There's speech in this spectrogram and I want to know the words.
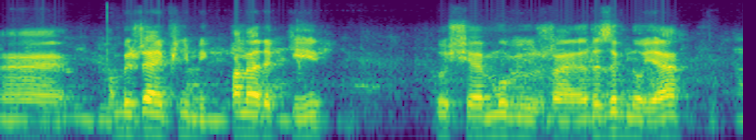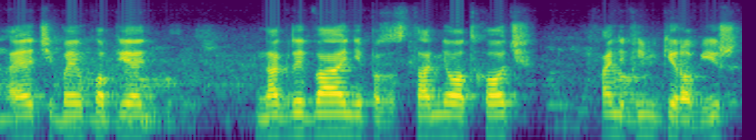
E, obejrzałem filmik pana Rybki. Tu się mówił, że rezygnuje. A ja ci powiem chłopie, nagrywaj, nie pozostanie, nie odchodź. Fajne filmiki robisz.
